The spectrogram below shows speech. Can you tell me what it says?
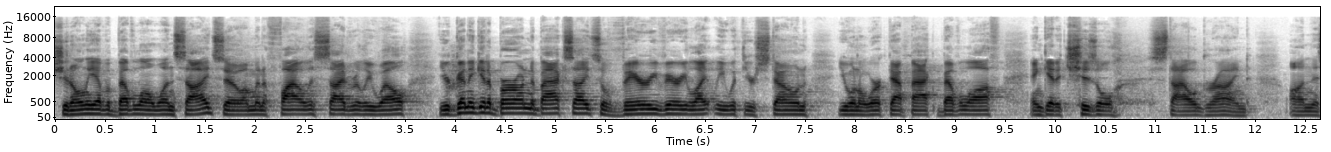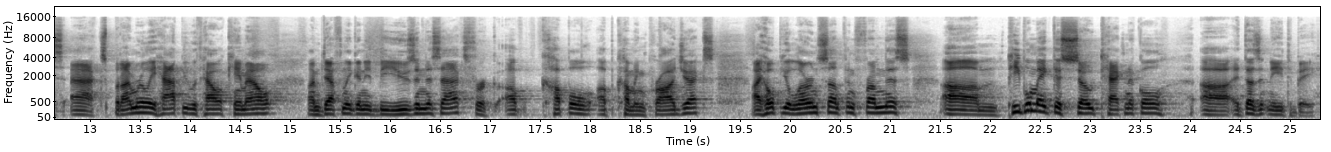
Should only have a bevel on one side, so I'm gonna file this side really well. You're gonna get a burr on the back side, so very, very lightly with your stone, you wanna work that back bevel off and get a chisel style grind on this axe. But I'm really happy with how it came out. I'm definitely going to be using this axe for a couple upcoming projects. I hope you learned something from this. Um, people make this so technical, uh, it doesn't need to be.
